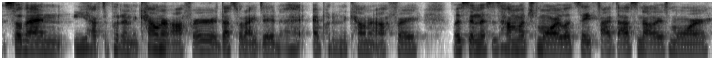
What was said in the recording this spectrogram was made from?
so then you have to put in a counter offer. That's what I did. I, I put in a counter offer. Listen, this is how much more. Let's say five thousand dollars more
